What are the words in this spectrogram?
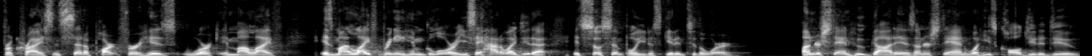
for Christ and set apart for His work in my life? Is my life bringing Him glory? You say, How do I do that? It's so simple. You just get into the Word. Understand who God is, understand what He's called you to do.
